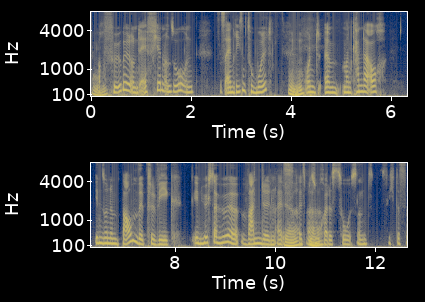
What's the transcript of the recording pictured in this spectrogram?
Mhm. Auch Vögel und Äffchen und so. Und es ist ein Riesentumult. Mhm. Und ähm, man kann da auch in so einem Baumwipfelweg in höchster Höhe wandeln als, Ja, als Besucher des Zoos und sich das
